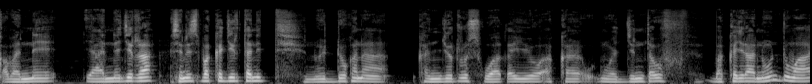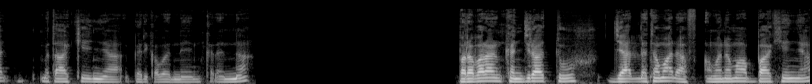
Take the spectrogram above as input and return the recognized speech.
qabannee dhiyaannee jirra isinis bakka jirtanitti nu iddoo kana. Kan jirrus waaqayyoo akka nu wajjin ta'uuf bakka jiraannu hundumaa mataa keenya gadi qabanneen kadhannaa. Bara baraan kan jiraattu jaallatamaadhaaf amanamaa abbaa keenya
